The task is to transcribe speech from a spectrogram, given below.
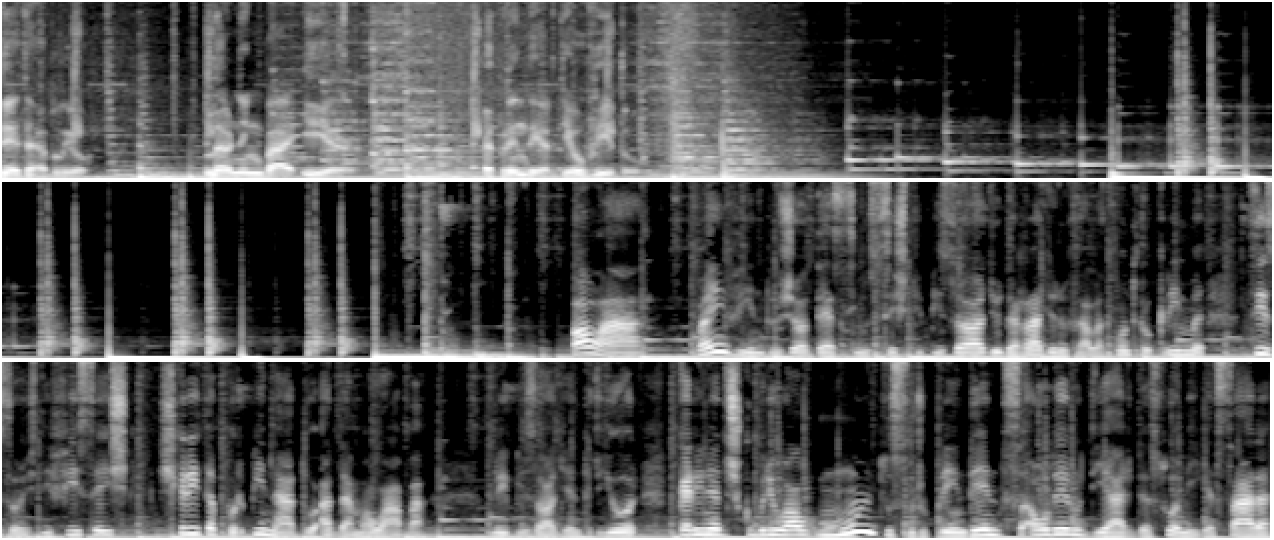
DW Learning by Ear. Aprender de ouvido. Olá, bem-vindos ao 16 episódio da radionovela Contra o Crime Decisões Difíceis, escrita por Pinado Adamawaba. No episódio anterior, Karina descobriu algo muito surpreendente ao ler o diário da sua amiga Sara,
